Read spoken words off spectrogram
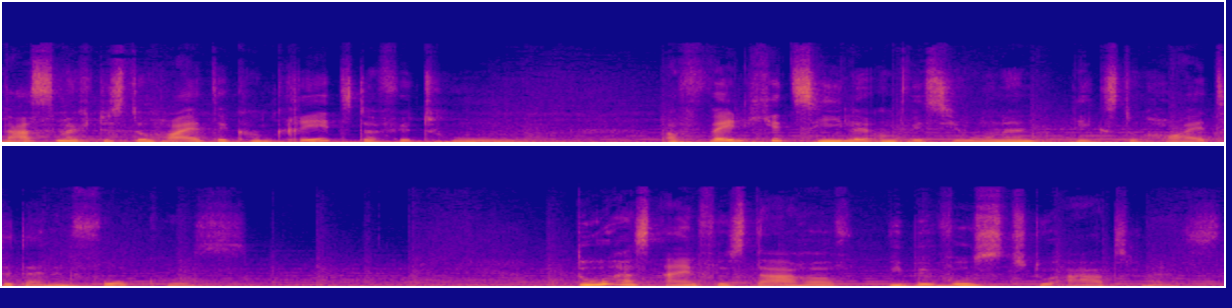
Was möchtest du heute konkret dafür tun? Auf welche Ziele und Visionen legst du heute deinen Fokus? Du hast Einfluss darauf, wie bewusst du atmest.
